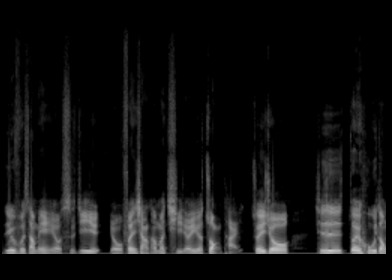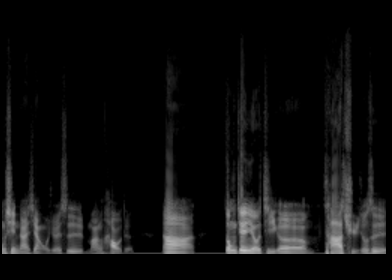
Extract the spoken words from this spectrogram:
z w i f 上面也有实际有分享他们骑的一个状态，所以就。其实对互动性来讲，我觉得是蛮好的。那中间有几个插曲，就是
